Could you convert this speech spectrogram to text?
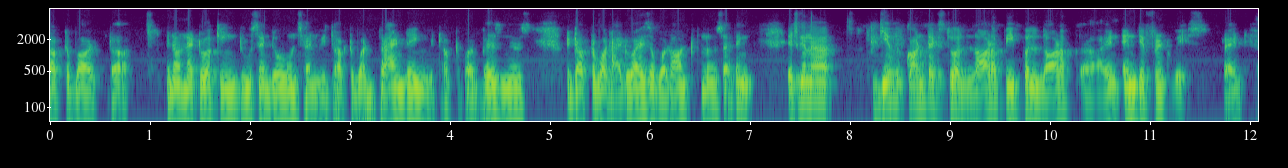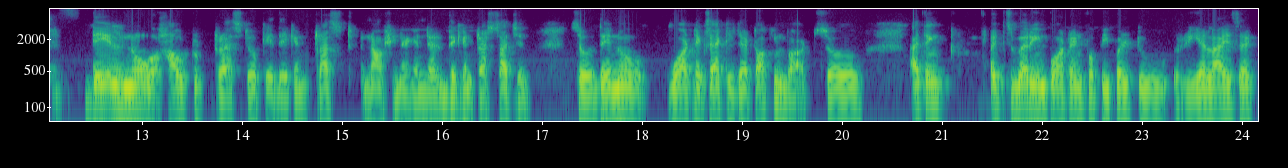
talked about uh, you know networking do's and don'ts and we talked about branding we talked about business we talked about advice about entrepreneurs i think it's gonna give context to a lot of people a lot of uh, in, in different ways right Yes. they'll know how to trust. Okay, they can trust Nausheen, and they can trust Sachin. So they know what exactly they're talking about. So I think it's very important for people to realize it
